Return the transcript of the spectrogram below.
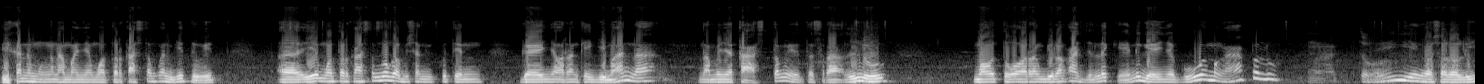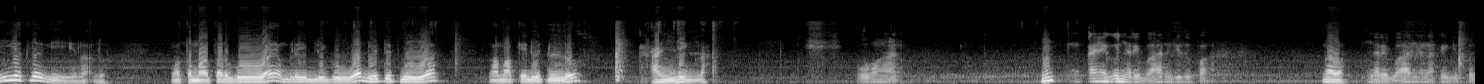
Iya kan emang namanya motor custom kan gitu, Wit. Eh, iya motor custom lu nggak bisa ngikutin gayanya orang kayak gimana. Namanya custom ya terserah lu. Mau tuh orang bilang ah jelek ya ini gayanya gua emang apa lu? nah Iya nggak usah lo lihat lu gila lu. Motor-motor gua yang beli-beli gua, duit-duit gua nggak pakai duit lu. Anjing lah. Gua mah Hmm? kayak gua nyari bahan gitu pak Kenapa? nyari bahan enaknya gitu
